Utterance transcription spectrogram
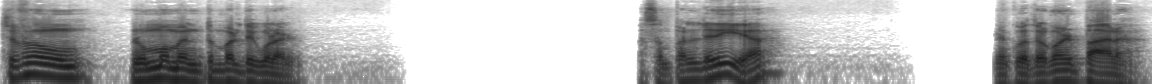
Eso fue un, un momento en particular. Pasan un par de días. Me encuentro con el pana.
